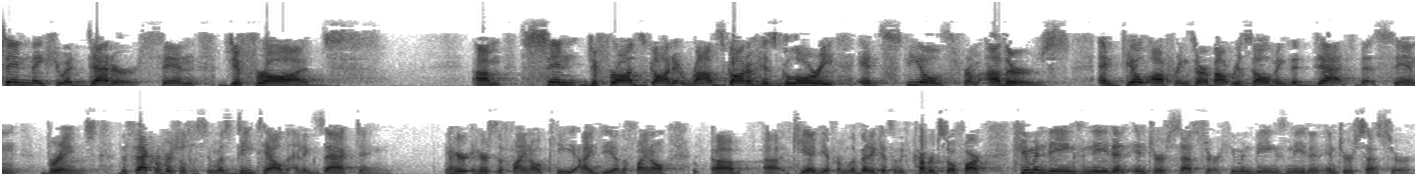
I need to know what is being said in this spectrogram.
Sin makes you a debtor. Sin defrauds. Um, sin defrauds God. It robs God of His glory. It steals from others and guilt offerings are about resolving the debt that sin brings. The sacrificial system was detailed and exacting. Now here, here's the final key idea, the final uh, uh, key idea from Leviticus that we've covered so far. Human beings need an intercessor. Human beings need an intercessor.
